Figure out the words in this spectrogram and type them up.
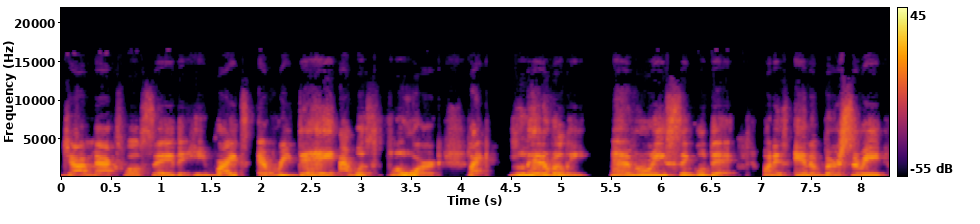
John Maxwell say that he writes every day, I was floored. Like, literally, every single day on his anniversary,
